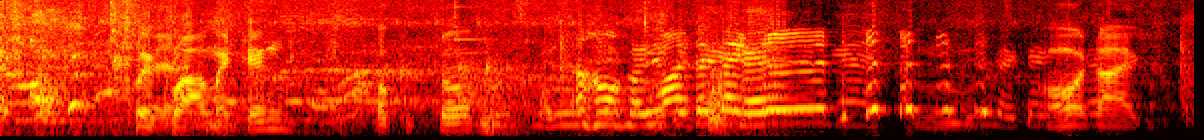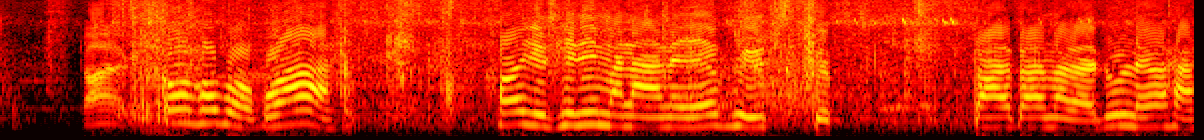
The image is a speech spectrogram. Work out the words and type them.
กเปิดความไม่ถึงหกสิบโรคมาตั้งแต่เกิดอ๋อตายตายก็เขาบอกว่าเขาอยู่ที่นี่มานานแล้วคือแบบตายตายมาหลายรุ่นแล้วค่ะ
